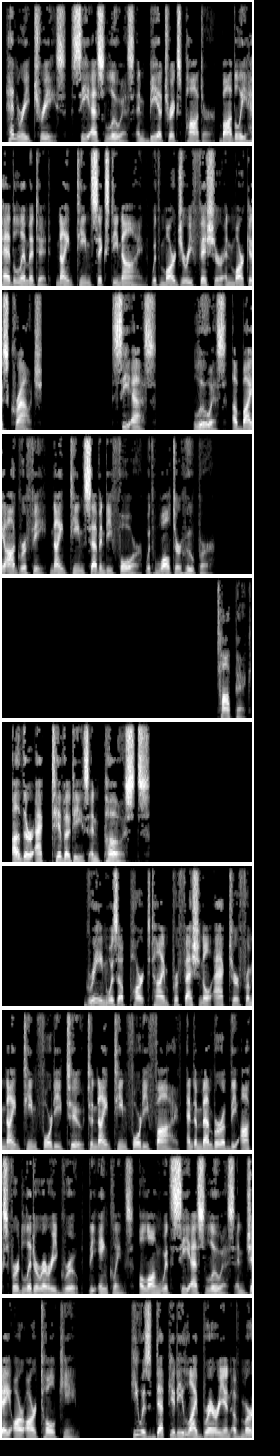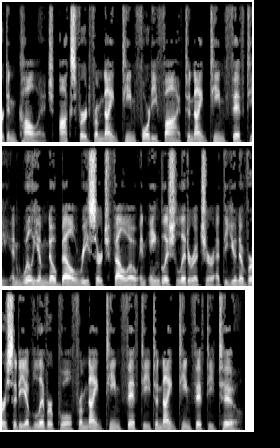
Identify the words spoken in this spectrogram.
Henry Treece, C.S. Lewis and Beatrix Potter Bodley Head Limited, 1969 with Margery Fisher and Marcus Crouch C.S. Lewis, A Biography 1974 with Walter Hooper. Other activities and posts Green was a part-time professional actor from 1942 to 1945, and a member of the Oxford literary group, the Inklings, along with C.S. Lewis and J.R.R. Tolkien. He was Deputy Librarian of Merton College, Oxford from 1945 to 1950 and William Noble Research Fellow in English Literature at the University of Liverpool from 1950 to 1952.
